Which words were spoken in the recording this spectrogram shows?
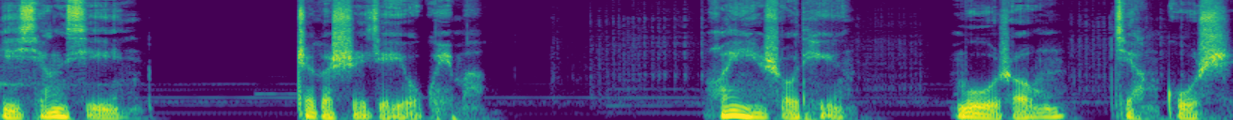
你相信这个世界有鬼吗？欢迎收听慕容讲故事。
